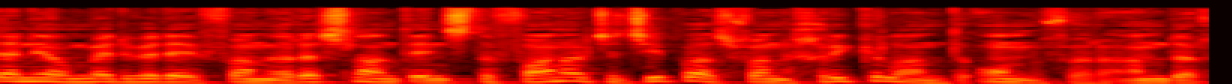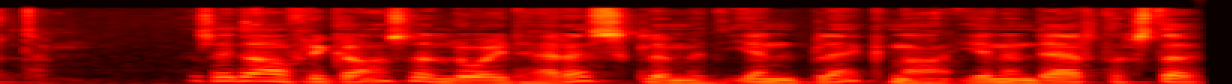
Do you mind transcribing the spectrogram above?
Daniel Medvedev van Rusland en Stefanos Tsitsipas van Griekeland onveranderd. Suid-Afrika se Lloyd Harris klim met 1 plek na 31ste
